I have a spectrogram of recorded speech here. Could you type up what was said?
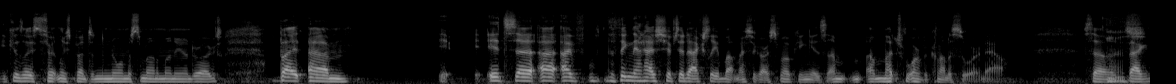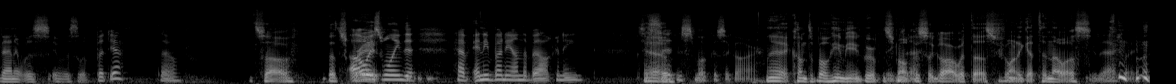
because I certainly spent an enormous amount of money on drugs, but um, it, it's uh, uh, I've the thing that has shifted actually about my cigar smoking is I'm I'm much more of a connoisseur now. So Nice. back then it was it was, but yeah, so So that's great. always willing to have anybody on the balcony to Yeah. sit and smoke a cigar. Yeah, come to Bohemian Group and smoke a cigar with us if you want to get to know us Exactly.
